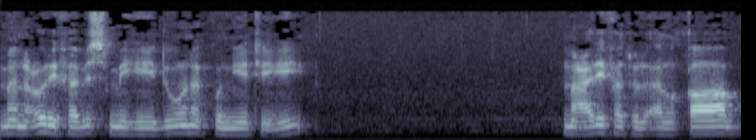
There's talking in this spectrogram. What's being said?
من عرف باسمه دون كنيته معرفة الألقاب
